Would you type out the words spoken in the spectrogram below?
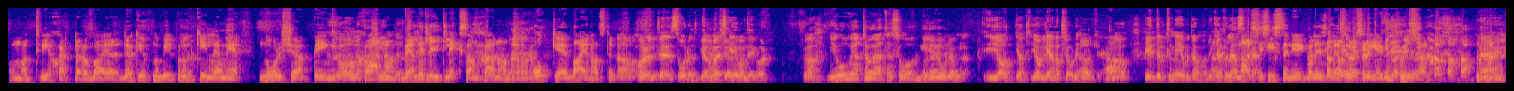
om att tvestjärtar och bajare. dök ju upp någon bild på någon kille med Norrköping-stjärnan. Ja. Väldigt lik Leksand-stjärnan. Och eh, Bajenhalsduk. Ja. Har du inte, såg du inte Björn vad jag skrev om det igår? Va? Jo, jag tror att jag såg... Var du eh, rolig om det? Jag, jag, jag vill gärna tro det. Okej. Ja. Det är inte upp till mig att bedöma. Du kan få läsa det. Narcissisten Erik Wallin ska läsa upp sin egen quiz här nu. Nej.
